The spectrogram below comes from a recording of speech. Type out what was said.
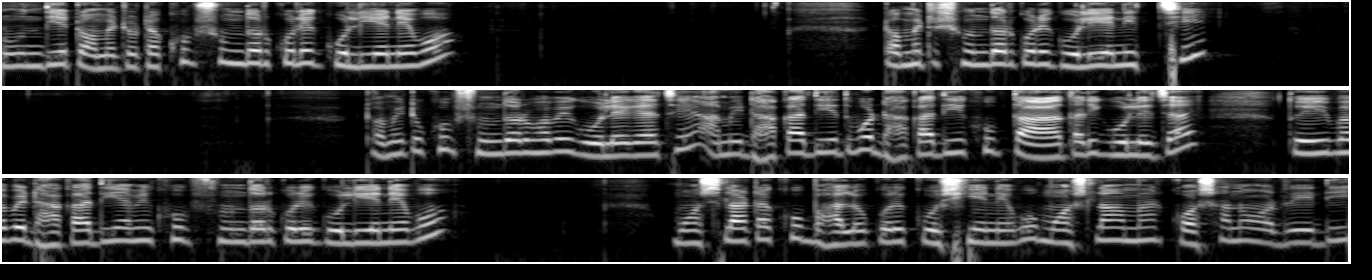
নুন দিয়ে টমেটোটা খুব সুন্দর করে গলিয়ে নেব। টমেটো সুন্দর করে গলিয়ে নিচ্ছি। টমেটো খুব সুন্দরভাবে গলে গেছে। আমি ঢাকা দিয়ে দেবো। ঢাকা দিয়ে খুব তাড়াতাড়ি গলে যায়। তো এইভাবে ঢাকা দিয়ে আমি খুব সুন্দর করে গলিয়ে নেব। মশলাটা খুব ভালো করে কষিয়ে নেব। মশলা আমার কষানো রেডি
